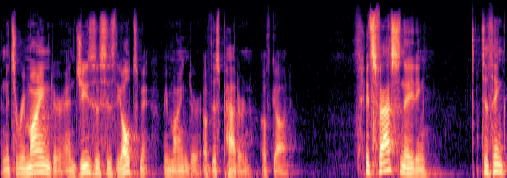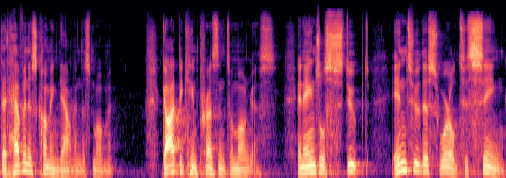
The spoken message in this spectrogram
And it's a reminder, and Jesus is the ultimate reminder of this pattern of God. It's fascinating to think that heaven is coming down in this moment. God became present among us, An angel stooped into this world to sing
